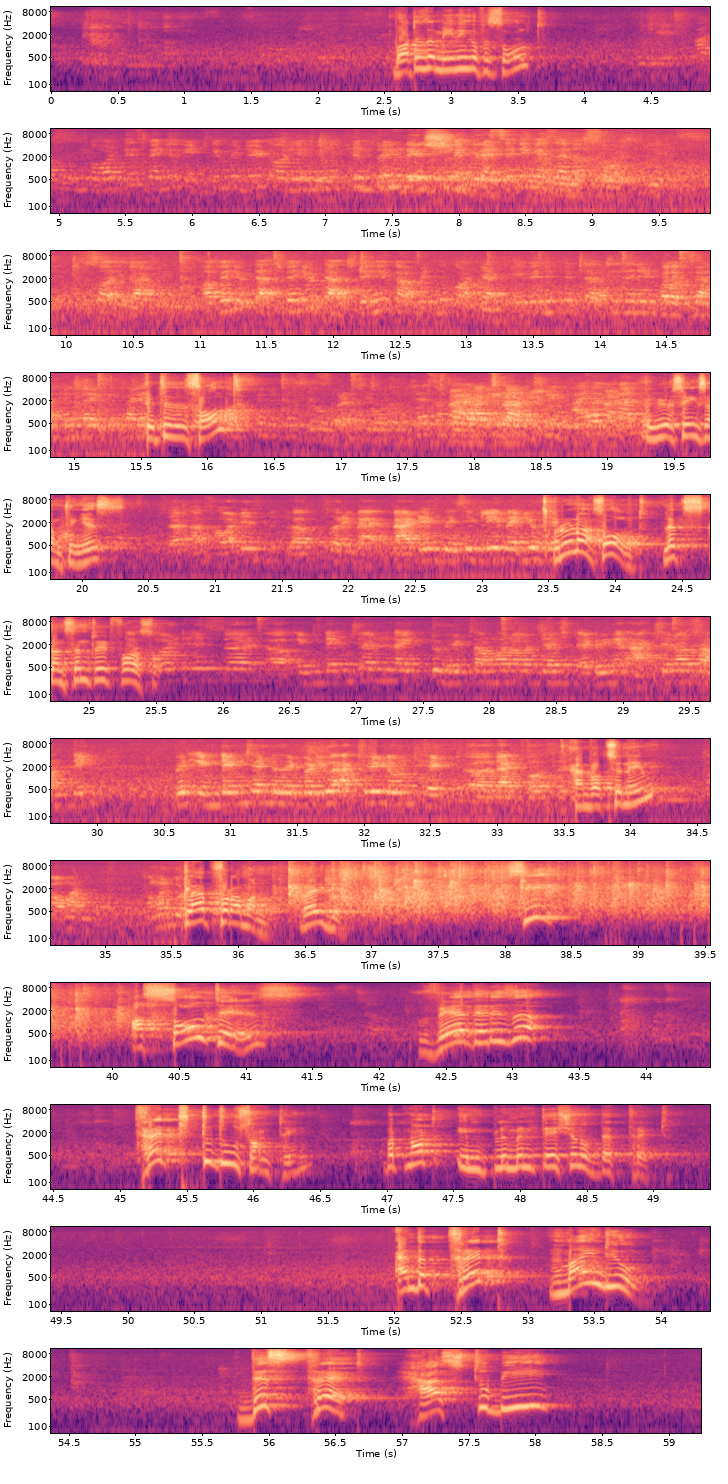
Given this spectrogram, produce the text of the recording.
What is the meaning of assault? Assault is when you intimidate or even you Intimidation, Even threatening is an assault. Sorry, battery. Uh, when you touch, when you touch, when you come into contact, even if it touches and it For example, like if I It is assault? That's Battery. battery. I have con- You are saying something, yes? Sir, assault is, uh, sorry, ba- battery is basically when you hit. No, no, assault. Let's concentrate for assault. Assault is, sir, uh, intention like to hit someone or just uh, doing an action or something with intention to hit, but you actually don't hit uh, that person. And what's your name? Aman. Aman Gupta. Clap for Aman. Very good. See, assault is where there is a threat to do something, but not implementation of that threat. And the threat, mind you, this threat has to be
